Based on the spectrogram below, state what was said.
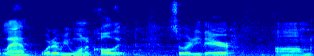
lamp, whatever you want to call it. It's already there. Um,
